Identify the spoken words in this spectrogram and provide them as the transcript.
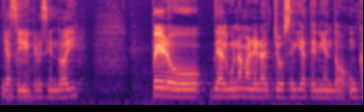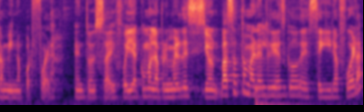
y a seguir creciendo ahí. Pero de alguna manera yo seguía teniendo un camino por fuera. Entonces ahí fue ya como la primera decisión. ¿Vas a tomar el riesgo de seguir afuera?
